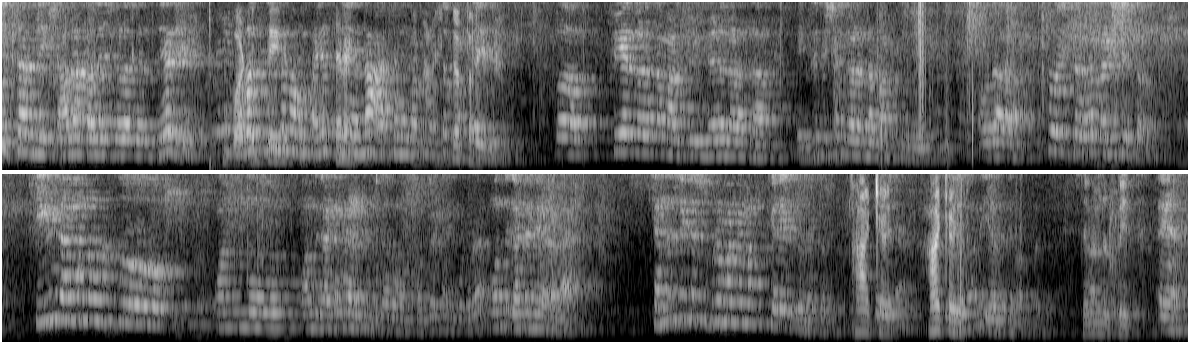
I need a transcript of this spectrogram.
ಗೊತ್ತಾಗಲಿ ಶಾಲಾ ಕಾಲೇಜುಗಳಲ್ಲಿ ಅಂತೇಳಿ. ಹೇಳಿ ನಾವು ಸೈನ್ಸ್ ಡೇಯನ್ನು ಆಚರಣೆ ಮಾಡ್ತೀವಿ ಇದ್ದೀವಿ. ಫೇರ್ಗಳನ್ನ ಮಾಡ್ತೀವಿ ಮೇಳಗಳನ್ನು ಎಕ್ಸಿಬಿಷನ್ಗಳನ್ನ ಮಾಡ್ತೀವಿ. ಹೌದಾ? ಸೊ ಈ ಥರ ನಡೀತಿರ್ತಾವೆ ಸಿ ವಿ ರಾಮನ್ ಅವ್ರದ್ದು ಒಂದು ಒಂದು ಘಟನೆ ಹೇಳ್ತೀನಿ ಸರ್ ಒಂದು ಸ್ವಲ್ಪ ಟೈಮ್ ಕೊಡ್ರೆ ಒಂದು ಘಟನೆ ಹೇಳೋಣ ಚಂದ್ರಶೇಖರ್ ಸುಬ್ರಹ್ಮಣ್ಯಂ ಅಂತ ಕೇಳಿದ್ರು ಸರ್? ಹಾಂ ಕೇಳಿದೆ. ಹಾಂ ಕೇಳಿದೆ. ಹೇಳ್ತೀನಿ ಅವ್ರ. ಸೆವೆನ್ ರುಪೀಸ್ ಎಸ್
